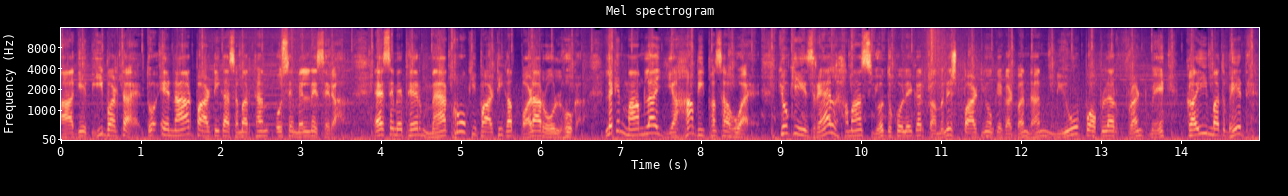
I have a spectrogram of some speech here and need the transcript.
आगे भी बढ़ता है तो एनआर पार्टी का समर्थन उसे मिलने से रहा। ऐसे में फिर मैक्रो की पार्टी का बड़ा रोल होगा। लेकिन मामला यहाँ भी फंसा हुआ है क्योंकि इसराइल हमास युद्ध को लेकर कम्युनिस्ट पार्टियों के गठबंधन न्यू पॉपुलर फ्रंट में कई मतभेद हैं।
